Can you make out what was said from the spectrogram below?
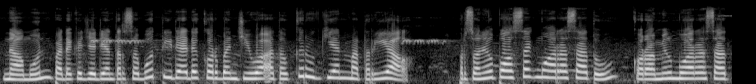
Namun, pada kejadian tersebut tidak ada korban jiwa atau kerugian material. Personil Polsek Muara 1, Koramil Muara 1,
